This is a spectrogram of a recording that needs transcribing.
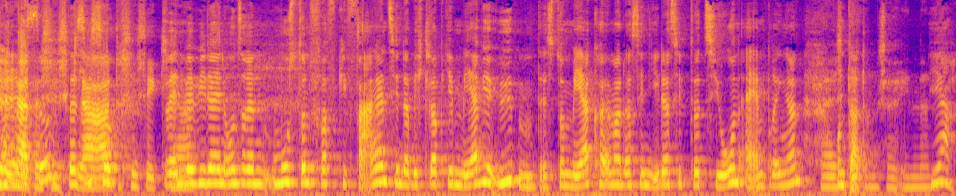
ja, ja das, so, ist das klar, ist so, das ist eh klar. Wenn wir wieder in unseren Mustern gefangen sind, aber ich glaube, je mehr wir üben, desto mehr können wir das in jeder Situation einbringen. Ja, es und geht da, ums Erinnern. Ja,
